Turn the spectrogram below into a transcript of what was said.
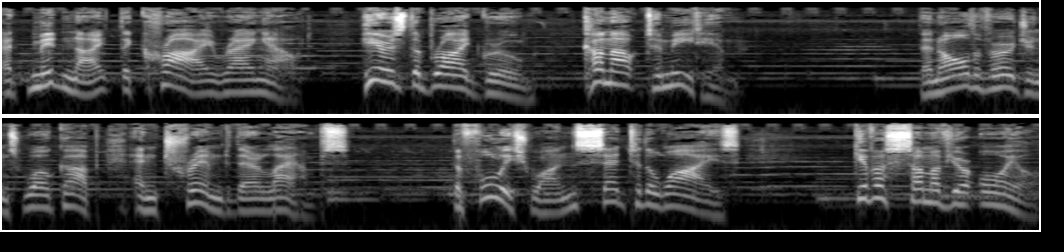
At midnight the cry rang out, Here's the bridegroom! Come out to meet him! Then all the virgins woke up and trimmed their lamps. The foolish ones said to the wise, Give us some of your oil.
